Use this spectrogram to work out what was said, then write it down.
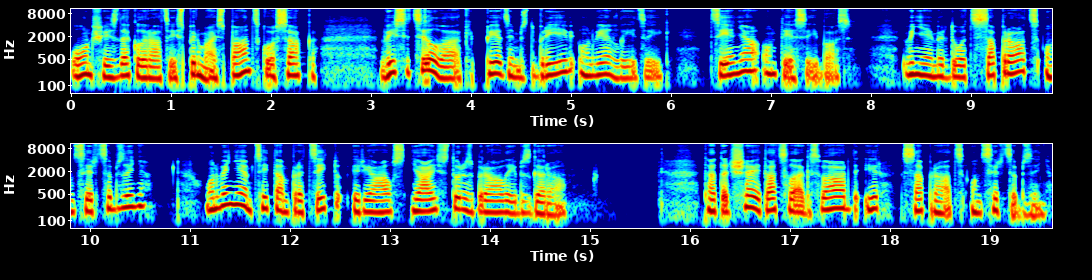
Un šīs deklarācijas pirmais pants, ko saka, visi cilvēki piedzimst brīvi un vienlīdzīgi, cieņā un tiesībās. Viņiem ir dots saprāts un sirdsapziņa, un viņiem citam pret citu ir jāizturas brālības garā. Tātad šeit atslēgas vārdi ir saprāts un sirdsapziņa.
